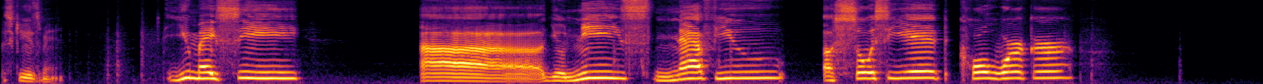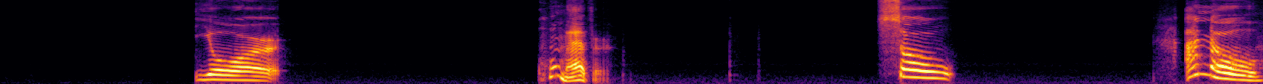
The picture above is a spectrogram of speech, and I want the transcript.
Excuse me. You may see uh, your niece, nephew, associate, co-worker, your whomever. So I know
